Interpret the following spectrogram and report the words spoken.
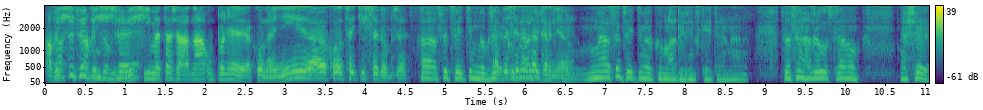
a, vyš, a vyšší, vyšší meta žádná úplně jako není a jako cítíš se dobře. A já se cítím dobře. Aby jako si nezakrněl. Já se cítím jako mládežnický trenér. Zase na druhou stranu, naše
